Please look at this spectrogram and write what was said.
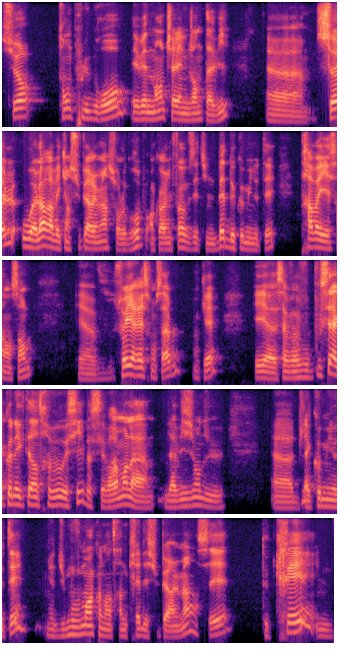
sur ton plus gros événement challengeant de ta vie euh, seul ou alors avec un super humain sur le groupe. Encore une fois, vous êtes une bête de communauté. Travaillez ça ensemble. Et, euh, soyez responsable, ok? Et euh, ça va vous pousser à connecter entre vous aussi, parce que c'est vraiment la, vision de la communauté, du mouvement qu'on est en train de créer des super humains, c'est de créer une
